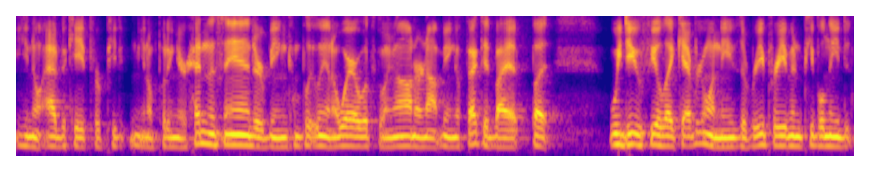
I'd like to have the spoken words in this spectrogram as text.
you know advocate for you know putting your head in the sand or being completely unaware of what's going on or not being affected by it but we do feel like everyone needs a reprieve and people need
